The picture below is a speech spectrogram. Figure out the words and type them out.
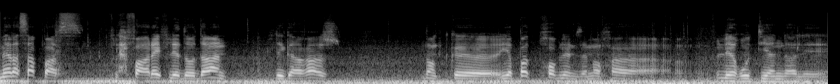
mais راه ça passe في الحفاري في les dos d'âne في les garages donc y a pas de problème زعما واخا في les routes ديالنا لي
